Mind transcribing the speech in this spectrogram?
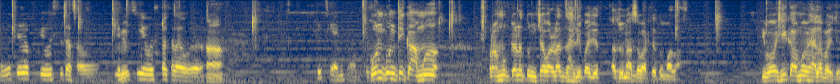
नगरसेवक व्यवस्थित असावं. गलीची व्यवस्था करावं. हा. हेच आहे आमचं. कोणकोणती कामं प्रामुख्यानं तुमच्या वार्डात झाली पाहिजेत अजून असं वाटतं तुम्हाला? की बाबा ही कामं व्हायला पाहिजेत.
